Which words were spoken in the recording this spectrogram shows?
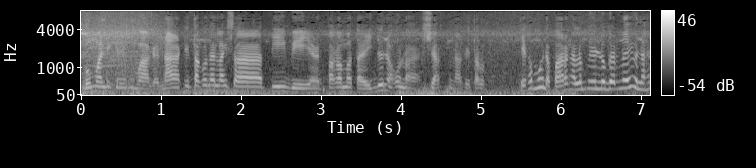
Bumalik na yung umaga. Nakita ko na lang sa TV, nagpakamatay. Doon ako na shock. Nakita ko, teka muna, parang alam ko yung lugar na yun. Ah.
